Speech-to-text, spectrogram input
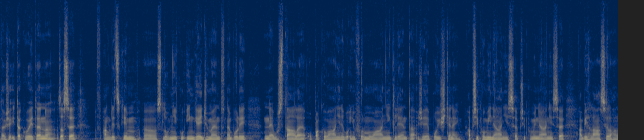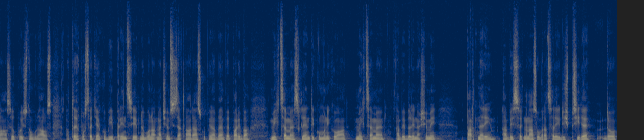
takže i takový ten zase v anglickém uh, slovníku engagement, neboli neustále opakování nebo informování klienta, že je pojištěný. A připomínání se, připomínání se, aby hlásil a hlásil pojistnou událost. A to je v podstatě jakoby princip, nebo na, na čem si zakládá skupina BNP Paribas. My chceme s klienty komunikovat, my chceme, aby byli našimi partnery, aby se na nás obraceli, když přijde do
